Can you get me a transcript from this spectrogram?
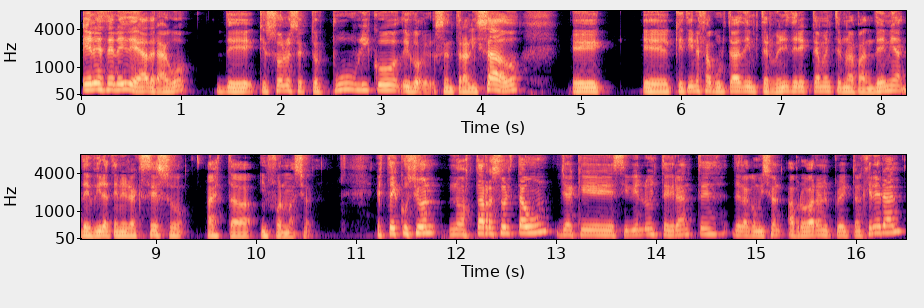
él es de la idea, Drago, de que solo el sector público, digo, centralizado, eh, eh, que tiene facultad de intervenir directamente en una pandemia, debiera tener acceso a esta información. Esta discusión no está resuelta aún, ya que si bien los integrantes de la comisión aprobaron el proyecto en general,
